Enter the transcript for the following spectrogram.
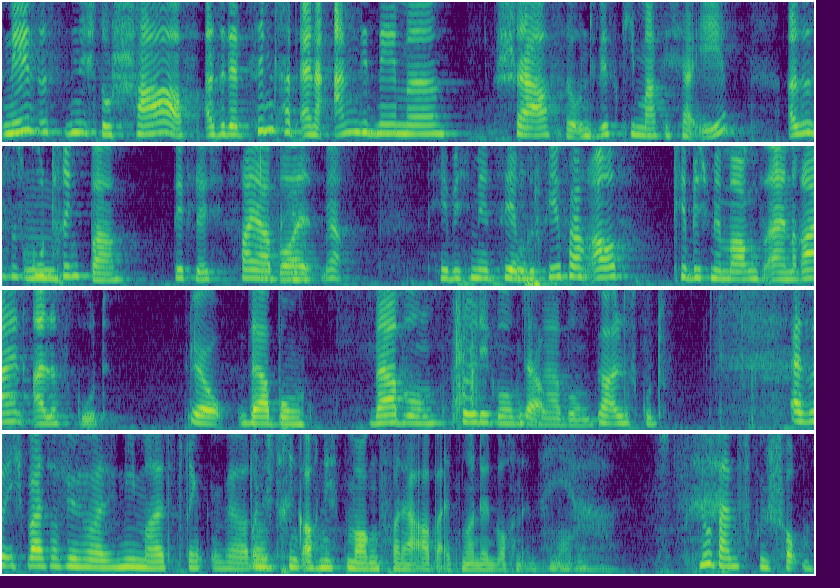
Nee, es ist nicht so scharf. Also der Zimt hat eine angenehme Schärfe und Whisky mag ich ja eh. Also es ist Mm. gut trinkbar. Wirklich. Fireball, ja. Hebe ich mir jetzt hier im Gefrierfach auf, kippe ich mir morgens einen rein, alles gut. Jo, Werbung. Werbung, Entschuldigung, Ja. Werbung. Ja, alles gut. Also ich weiß auf jeden Fall, was ich niemals trinken werde. Und ich trinke auch nicht morgens vor der Arbeit, nur an den Wochenenden morgens. Nur beim Frühshoppen.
